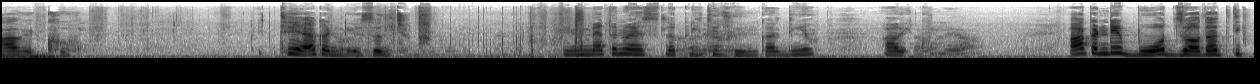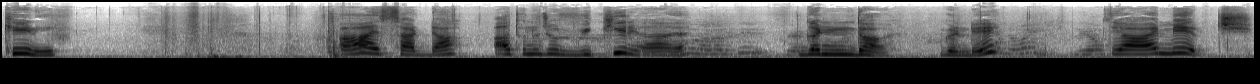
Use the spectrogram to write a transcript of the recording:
ਆ ਵੇਖੋ। ਇੱਥੇ ਆ ਕੰਡੇ ਅਸਲ ਚ। ਮੈਂ ਤੁਹਾਨੂੰ ਇਸ ਲੱਕੜੀ ਤੇ ਜ਼ੂਮ ਕਰਦੀ ਆ। ਆ ਵੇਖੋ। ਆ ਕੰਡੇ ਬਹੁਤ ਜ਼ਿਆਦਾ ਤਿੱਖੇ ਨੇ। ਆ ਸਾਡਾ ਆ ਤੁਹਾਨੂੰ ਜੋ ਵਿਖ ਰਿਹਾ ਹੈ, ਗੰਡਾ, ਗੰਡੇ ਤੇ ਆ ਹੈ ਮਿਰਚ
